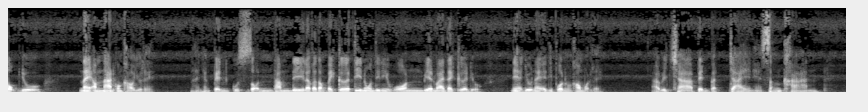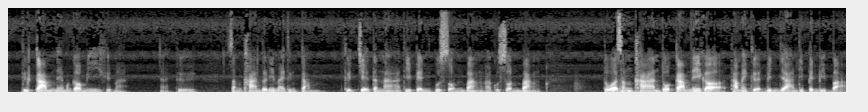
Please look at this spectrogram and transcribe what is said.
ตกอยู่ในอำนาจของเขาอยู่เลยนะยังเป็นกุศลทำดีแล้วก็ต้องไปเกิดที่โน่นที่นี่วนเวียนว่ายแต่เกิดอยู่ เนี่ยอยู่ในอิทธิพลของเขาหมดเลย อวิชชาเป็นปัจจัยเนี่ยสังขารคือกรรมเนี่ยมันก็มีขึ้นมานะคือสังขารตัวนี้หมายถึงกรรม คือเจตนาที่เป็นกุศลบ้าง อกุศลบ้าง ตัวสังขารตัวกรรมนี้ก็ทำให้เกิดวิญญาณที่เป็นวิบาก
